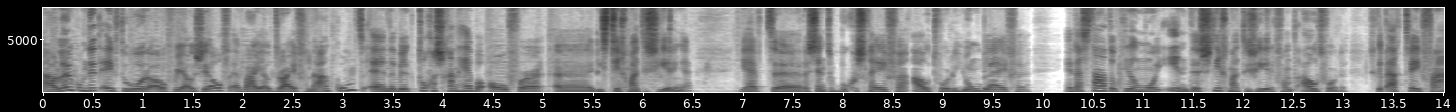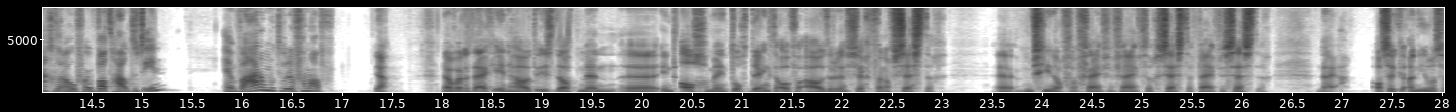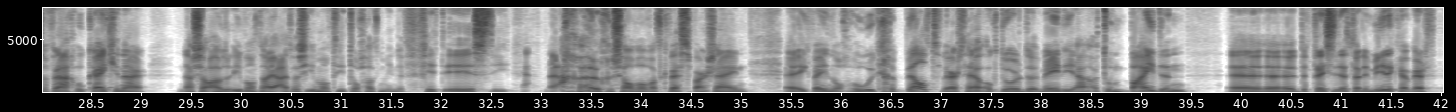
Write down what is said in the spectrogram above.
nou, leuk om dit even te horen over jouzelf en waar jouw drive vandaan komt. En dan wil ik toch eens gaan hebben over eh, die stigmatiseringen. Je hebt eh, recent een boek geschreven, Oud worden, jong blijven. En daar staat ook heel mooi in, de stigmatisering van het oud worden. Dus ik heb eigenlijk twee vragen erover. Wat houdt het in? En waarom moeten we er vanaf? Nou, wat het eigenlijk inhoudt is dat men eh, in het algemeen toch denkt over ouderen, zeg vanaf 60, eh, misschien al van 55, 60, 65. Nou ja, als ik aan iemand zou vragen, hoe kijk je naar, naar zo'n ouder iemand? Nou ja, het was iemand die toch wat minder fit is, die Ja. nou ja, geheugen zal wel wat kwetsbaar zijn. Eh, ik weet nog hoe ik gebeld werd, hè, ook door de media, toen Biden eh, eh, de president van Amerika werd.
